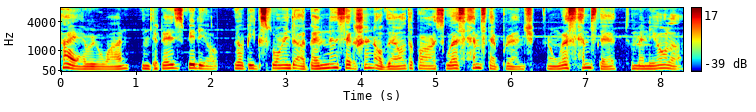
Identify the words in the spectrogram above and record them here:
Hi everyone, in today's video, we'll be exploring the abandoned section of the LIRR's West Hempstead branch from West Hempstead to Mineola.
